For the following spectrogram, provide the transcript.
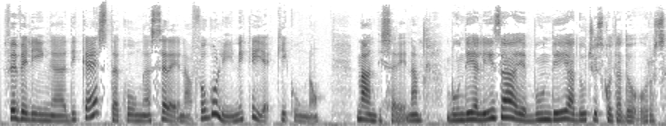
Fevelin di Chest con Serena Fogolini che è chi con no. Mandi Serena. Buondì Elisa e buondì a Duci Ascoltadors.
